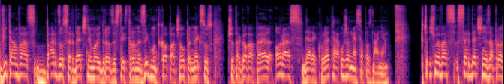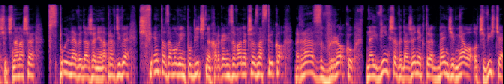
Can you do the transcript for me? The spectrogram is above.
Witam Was bardzo serdecznie, moi drodzy, z tej strony Zygmunt Kopacz, Open Nexus, przetargowa.pl oraz Darek Kuleta, Urząd Miasta Poznania. Chcieliśmy Was serdecznie zaprosić na nasze wspólne wydarzenie, na prawdziwe święto zamówień publicznych, organizowane przez nas tylko raz w roku. Największe wydarzenie, które będzie miało oczywiście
